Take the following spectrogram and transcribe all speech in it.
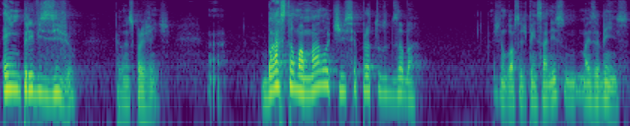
É imprevisível, pelo menos para a gente. Basta uma má notícia para tudo desabar. A gente não gosta de pensar nisso, mas é bem isso.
